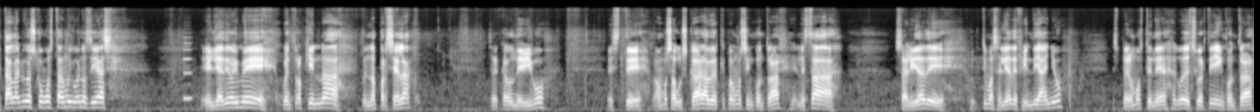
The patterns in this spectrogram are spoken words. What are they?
tal amigos? ¿Cómo están? Muy buenos días. El día de hoy me encuentro aquí en una, en una parcela cerca de donde vivo. Este, vamos a buscar a ver qué podemos encontrar en esta salida de última salida de fin de año. Esperamos tener algo de suerte y encontrar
